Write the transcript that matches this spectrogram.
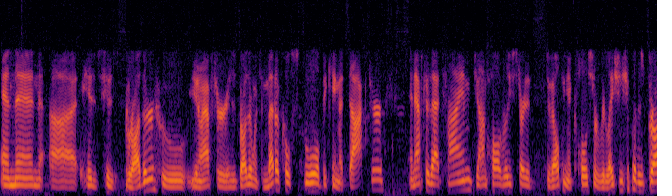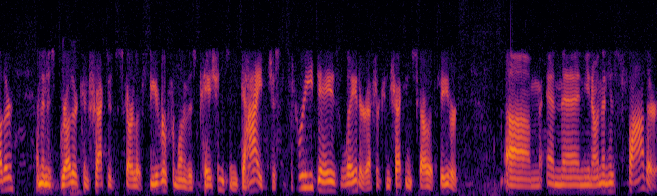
and then uh, his his brother, who you know, after his brother went to medical school, became a doctor. And after that time, John Paul really started developing a closer relationship with his brother. And then his brother contracted scarlet fever from one of his patients and died just three days later after contracting scarlet fever. Um, and then, you know, and then his father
